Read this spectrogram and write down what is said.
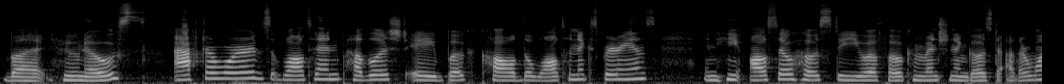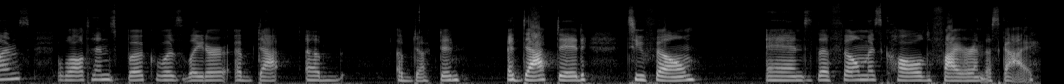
but who knows? Afterwards, Walton published a book called The Walton Experience, and he also hosts a UFO convention and goes to other ones. Walton's book was later abda- ab- abducted, adapted to film, and the film is called Fire in the Sky.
